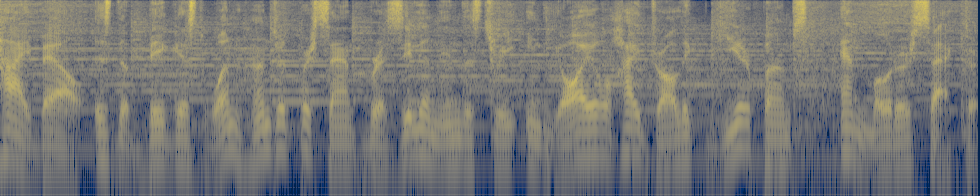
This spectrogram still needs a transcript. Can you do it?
Hybel is the biggest 100% Brazilian industry in the oil hydraulic gear pumps and motor sector.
